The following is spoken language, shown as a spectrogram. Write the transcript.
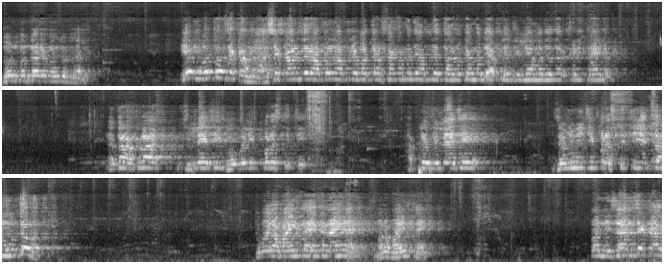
दोन बंधारे मंजूर झाले. हे महत्त्वाचे काम आहे. असे काम जर आपण आपल्या मतदारसंघामध्ये आपल्या तालुक्यामध्ये आपल्या जिल्ह्यामध्ये जर करीत राहिलं नंतर आपला जिल्ह्याची भौगोलिक परिस्थिती आपल्या जिल्ह्याचे जमिनीची परिस्थिती एकदम उत्तम तुम्हाला माहीत आहे का नाही आहे? मला माहीत नाही. पण निजामचे काल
